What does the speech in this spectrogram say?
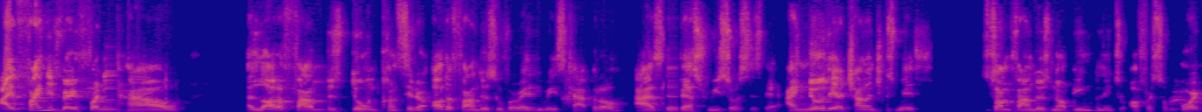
I find it very funny how a lot of founders don't consider other founders who've already raised capital as the best resources there. I know there are challenges with some founders not being willing to offer support.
